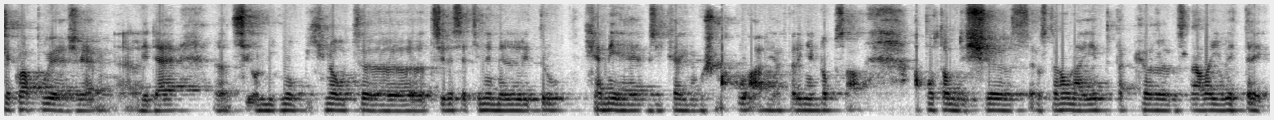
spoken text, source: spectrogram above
překvapuje, že lidé si odmítnou píchnout tři desetiny mililitru chemie, jak říkají, nebo šmakulády, jak tady někdo psal. A potom, když se dostanou na jib, tak dostávají litry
